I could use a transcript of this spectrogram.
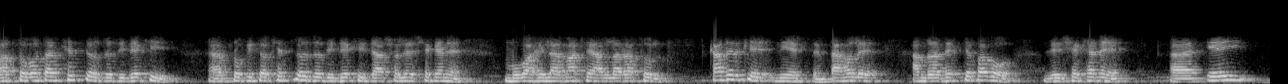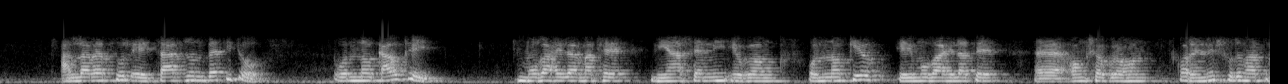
বাস্তবতার ক্ষেত্রেও যদি দেখি প্রকৃত ক্ষেত্রেও যদি দেখি যে আসলে সেখানে মুবাহিলা মাঠে আল্লাহ রাসুল কাদেরকে নিয়ে এসছেন, তাহলে আমরা দেখতে পাবো যে সেখানে এই আল্লাহ রাসূল, এই চারজন ব্যতীত অন্য কাউকেই মোবাহিলার মাঠে নিয়ে আসেননি এবং অন্য কেউ এই মোবাহিলাতে অংশগ্রহণ করেনি শুধুমাত্র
